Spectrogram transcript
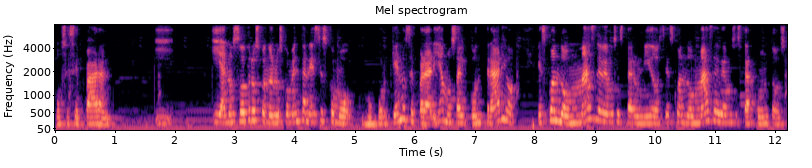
o se separan y, y a nosotros cuando nos comentan eso es como, como, ¿por qué nos separaríamos? Al contrario, es cuando más debemos estar unidos, es cuando más debemos estar juntos.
